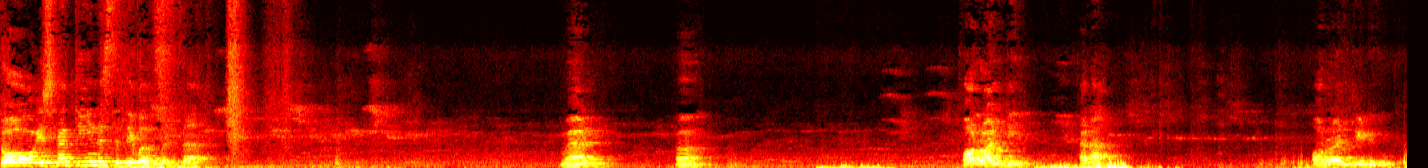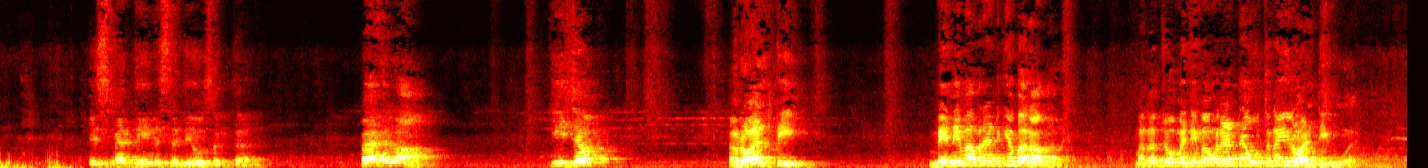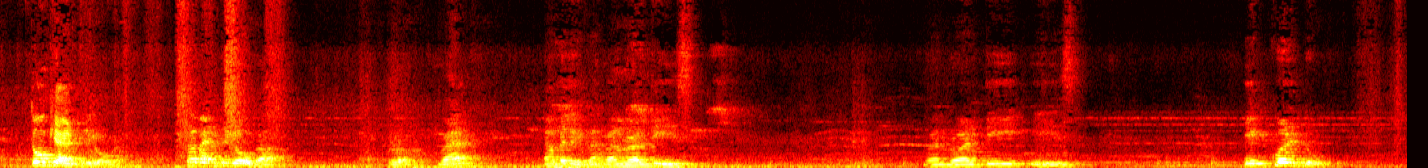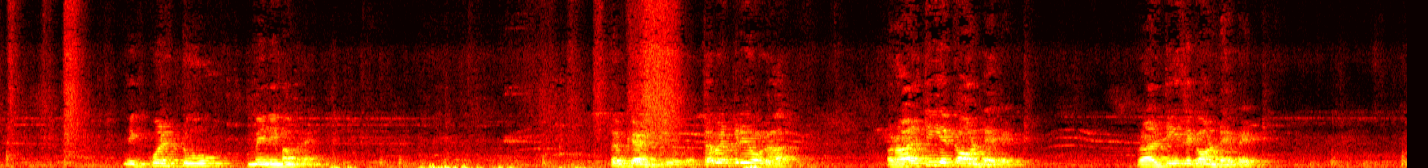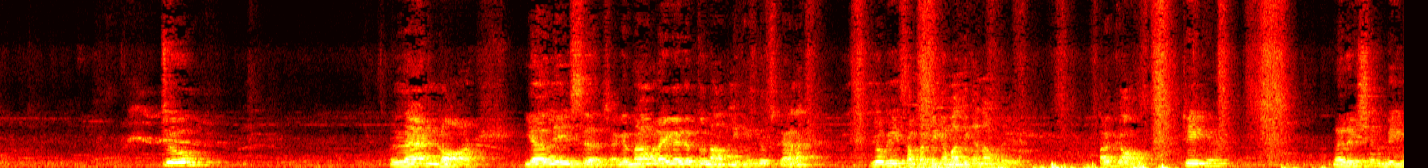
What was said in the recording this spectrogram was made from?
तो इसमें तीन स्थिति बन सकता है। वैन हाँ। और रॉयल्टी है ना? और रॉयल्टी ड्यू इसमें तीन स्थिति हो सकता है। पहला, कि जब रॉयल्टी मिनिमम रेंट के बराबर है मतलब जो मिनिमम रेंट है, उतना ही रॉयल्टी हुआ है तो क्या एंट्री होगा? तब एंट्री होगा वैन यहाँ पे लिखना when royalty is when royalty is equal to equal to minimum rent तब क्या एंट्री होगा? तब एंट्री होगा royalty account debit royalty is account debit to landlord या लेसर्स अगर नाम रहेगा जब तो नाम लिखेंगे उसका, है ना? जो भी संपत्ति का मालिक का नाम रहेगा। अकाउंट ठीक है? Narration be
